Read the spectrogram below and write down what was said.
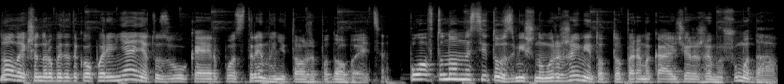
Ну але якщо не робити такого порівняння, то звук AirPods 3 мені теж подобається. По автономності, то в змішаному режимі, тобто перемикаючи режими шумодав,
